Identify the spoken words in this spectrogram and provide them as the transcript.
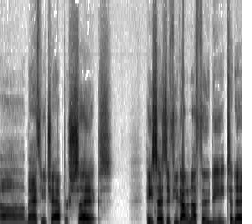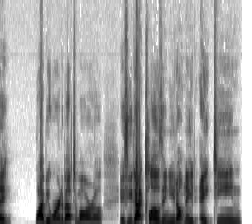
uh, Matthew chapter 6. He says, If you got enough food to eat today, why be worrying about tomorrow? If you got clothing, you don't need 18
